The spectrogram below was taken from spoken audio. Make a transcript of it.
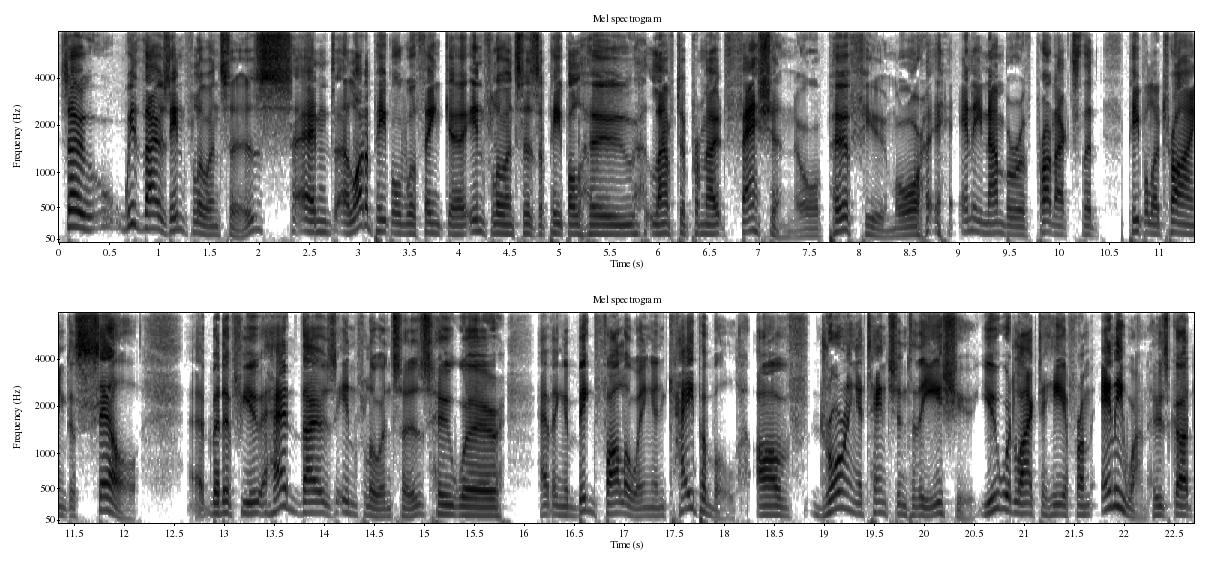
So, with those influencers, and a lot of people will think uh, influencers are people who love to promote fashion or perfume or any number of products that people are trying to sell. Uh, but if you had those influencers who were having a big following and capable of drawing attention to the issue, you would like to hear from anyone who's got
